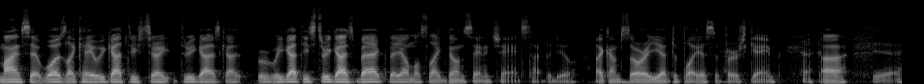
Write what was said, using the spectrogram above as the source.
mindset was like, hey, we got these three guys got or we got these three guys back. They almost like don't stand a chance type of deal. Like, I'm sorry, you have to play us the first game. Uh, yeah.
